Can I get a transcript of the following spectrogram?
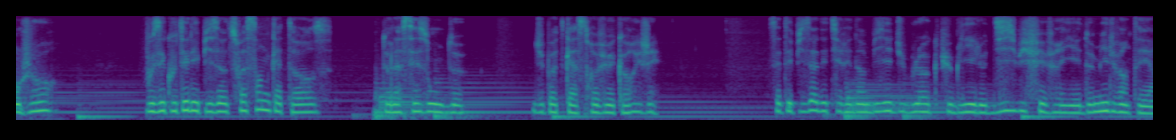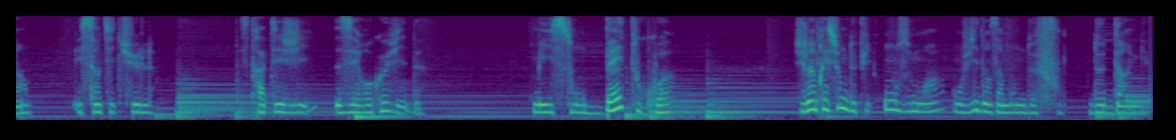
Bonjour, vous écoutez l'épisode 74 de la saison 2 du podcast Revue et Corrigé. Cet épisode est tiré d'un billet du blog publié le 18 février 2021 et s'intitule Stratégie zéro Covid. Mais ils sont bêtes ou quoi? J'ai l'impression que depuis 11 mois, on vit dans un monde de fous, de dingues,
